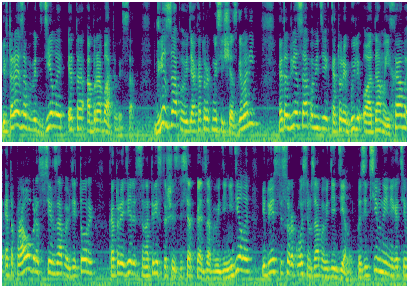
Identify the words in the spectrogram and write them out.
И вторая заповедь делай – это обрабатывай сад. Две заповеди, о которых мы сейчас говорим, это две заповеди, которые были у Адама и Хавы. Это прообраз всех заповедей Торы, которые делятся на 365 заповедей не делай и 248 заповедей делай. Позитивные и негативные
